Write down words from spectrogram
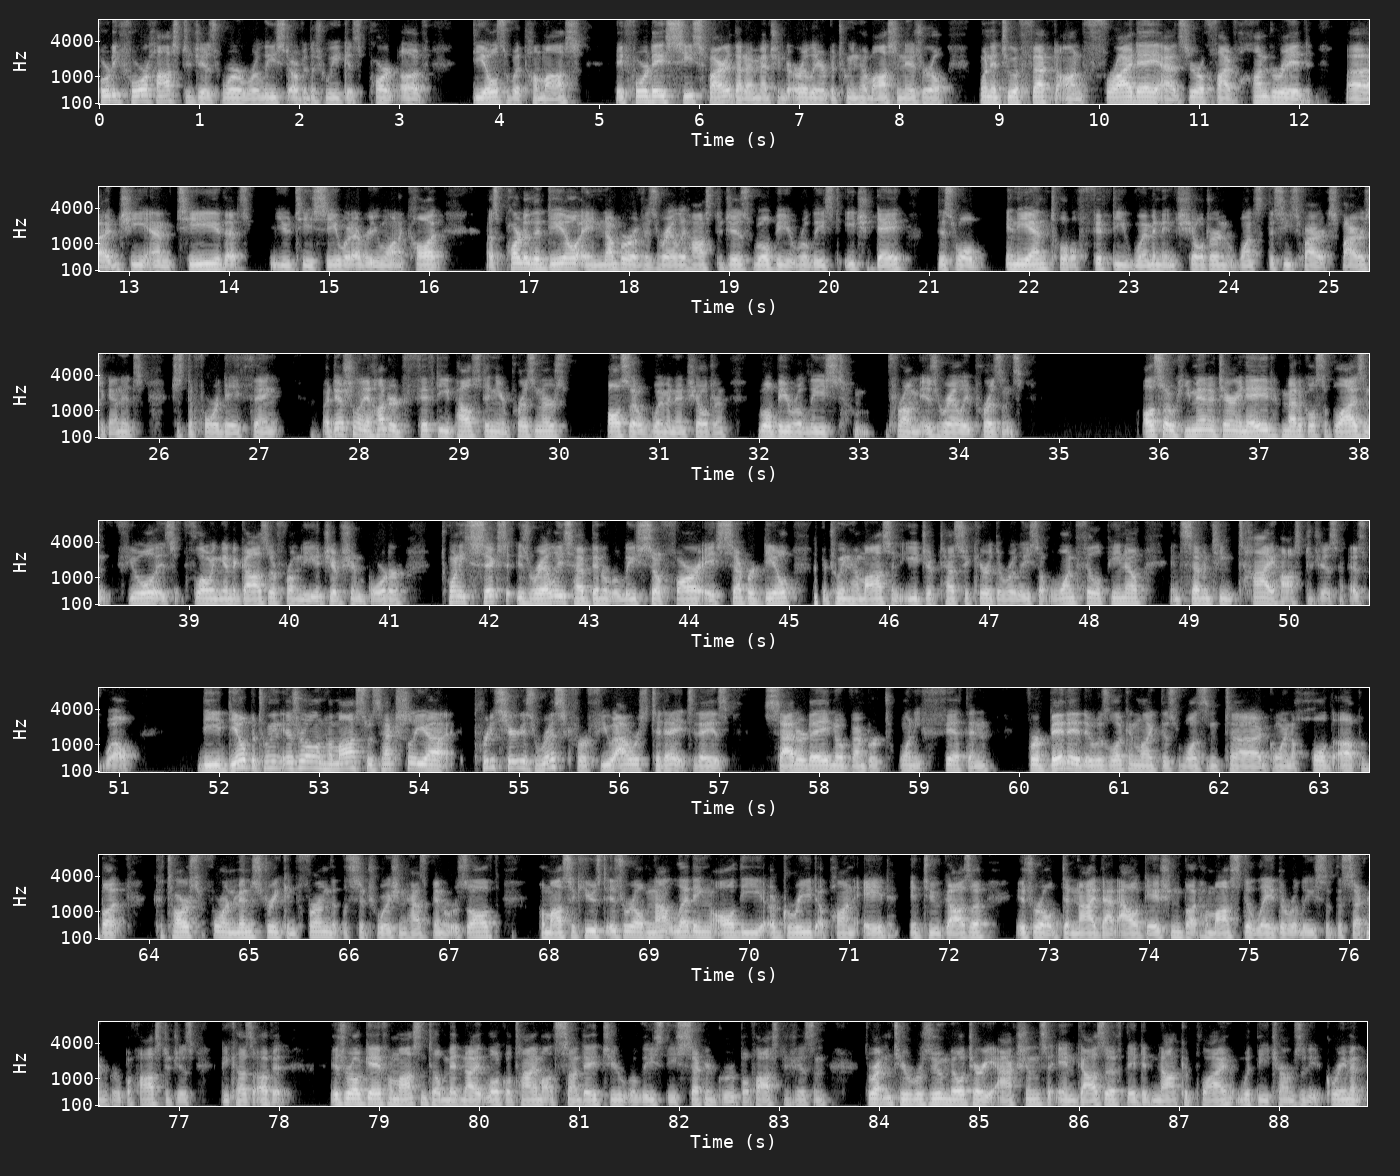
44 hostages were released over this week as part of deals with Hamas. A four day ceasefire that I mentioned earlier between Hamas and Israel went into effect on Friday at 0500 uh, GMT. That's UTC, whatever you want to call it. As part of the deal, a number of Israeli hostages will be released each day. This will, in the end, total 50 women and children once the ceasefire expires. Again, it's just a four day thing. Additionally, 150 Palestinian prisoners, also women and children, will be released from Israeli prisons. Also, humanitarian aid, medical supplies, and fuel is flowing into Gaza from the Egyptian border. 26 Israelis have been released so far. A separate deal between Hamas and Egypt has secured the release of one Filipino and 17 Thai hostages as well. The deal between Israel and Hamas was actually a pretty serious risk for a few hours today. Today is Saturday, November 25th. And for a bit, it, it was looking like this wasn't uh, going to hold up, but Qatar's foreign ministry confirmed that the situation has been resolved. Hamas accused Israel of not letting all the agreed upon aid into Gaza. Israel denied that allegation, but Hamas delayed the release of the second group of hostages because of it. Israel gave Hamas until midnight local time on Sunday to release the second group of hostages, and threatened to resume military actions in Gaza if they did not comply with the terms of the agreement.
